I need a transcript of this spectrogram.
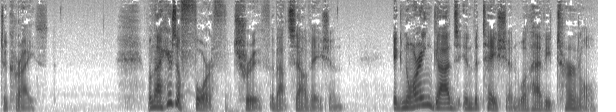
to Christ. Well, now here's a fourth truth about salvation ignoring God's invitation will have eternal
